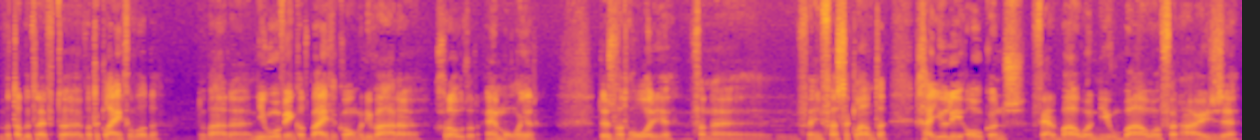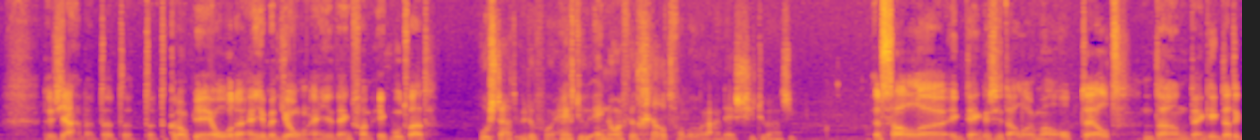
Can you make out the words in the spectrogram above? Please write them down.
wat dat betreft wat te klein geworden. Er waren nieuwe winkels bijgekomen, die waren groter en mooier. Dus wat hoor je van, uh, van je vaste klanten? Gaan jullie ook eens verbouwen, nieuw bouwen, verhuizen? Dus ja, dat, dat, dat, dat knoop je in je oren. En je bent jong en je denkt van, ik moet wat. Hoe staat u ervoor? Heeft u enorm veel geld verloren aan deze situatie? Het zal, uh, ik denk als je het allemaal optelt... dan denk ik dat ik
